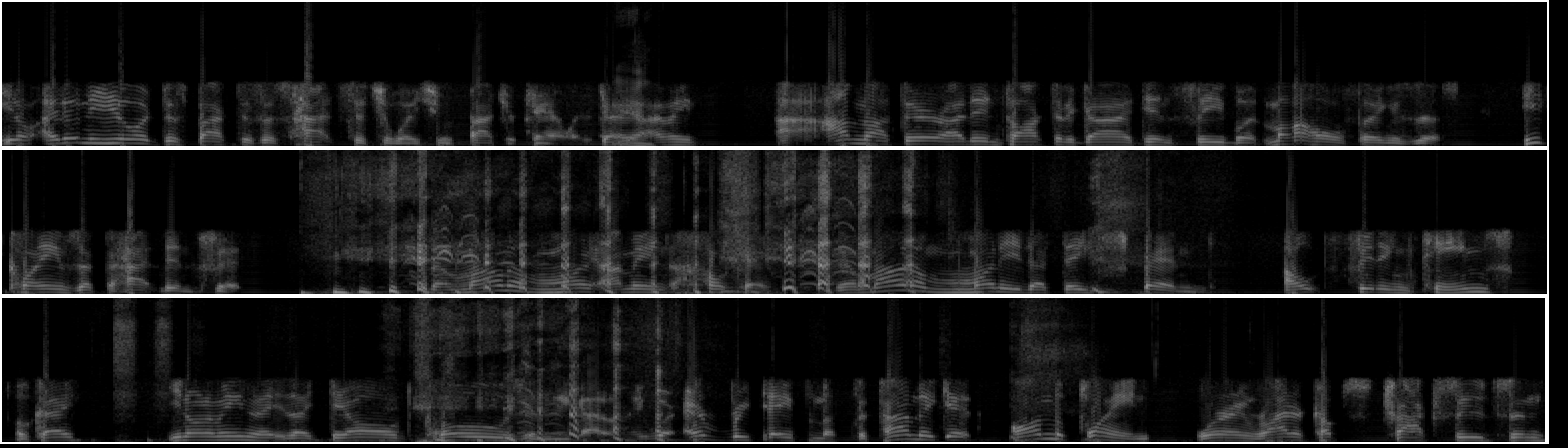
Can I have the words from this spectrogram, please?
you know, I didn't you look this back to this hat situation with Patrick Cantlay. Okay, Yeah. I mean, I, I'm not there. I didn't talk to the guy. I didn't see. But my whole thing is this: he claims that the hat didn't fit. the amount of money. I mean, okay, the amount of money that they spend outfitting teams. Okay, you know what I mean? They like they all clothes and they got they wear every day from the, the time they get on the plane wearing Ryder Cups track suits and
